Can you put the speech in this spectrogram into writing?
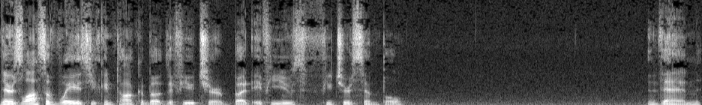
there's lots of ways you can talk about the future, but if you use future simple, then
